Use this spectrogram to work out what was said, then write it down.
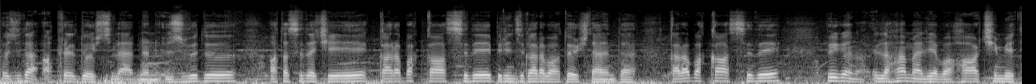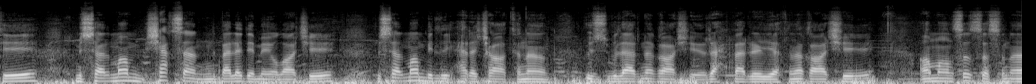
Özü də aprel döyüşçülərinin üzvüdür. Atası da ki, Qarabağ qazisidir. 1-ci Qarabağ döyüşlərində Qarabağ qazisidir. Bu gün İlham Əliyeva hakimiyyəti müsəlman şəxsən belə demək olar ki, müsəlman birlik hərəkatının üzvlərinə qarşı, rəhbərliyyətinə qarşı amansızcasına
